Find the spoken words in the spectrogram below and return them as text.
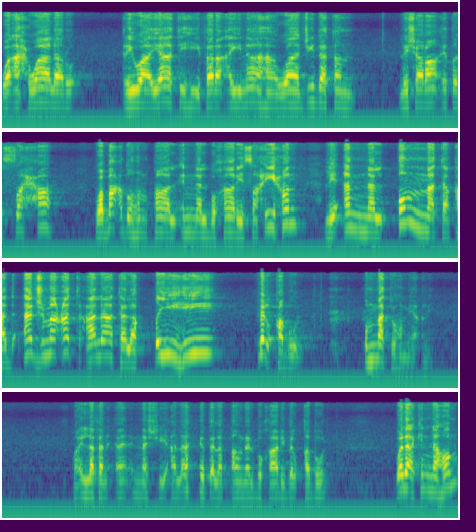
وأحوال رواياته فرأيناها واجدة لشرائط الصحة وبعضهم قال إن البخاري صحيح لأن الأمة قد أجمعت على تلقيه بالقبول. أمتهم يعني. وإلا فإن الشيعة لا يتلقون البخاري بالقبول. ولكنهم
